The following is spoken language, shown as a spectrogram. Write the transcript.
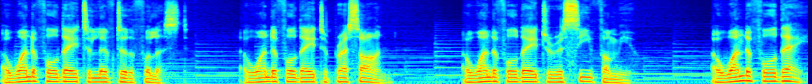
a wonderful day to live to the fullest, a wonderful day to press on, a wonderful day to receive from you, a wonderful day,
